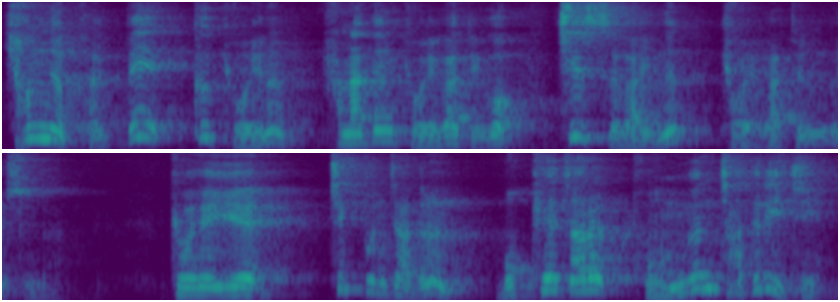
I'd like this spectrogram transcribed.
협력할 때 그 교회는 하나된 교회가 되고 질서가 있는 교회가 되는 것입니다. 교회의 직분자들은 목회자를 돕는 자들이지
